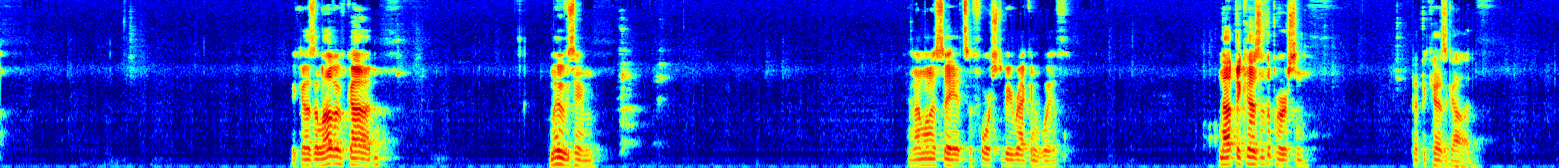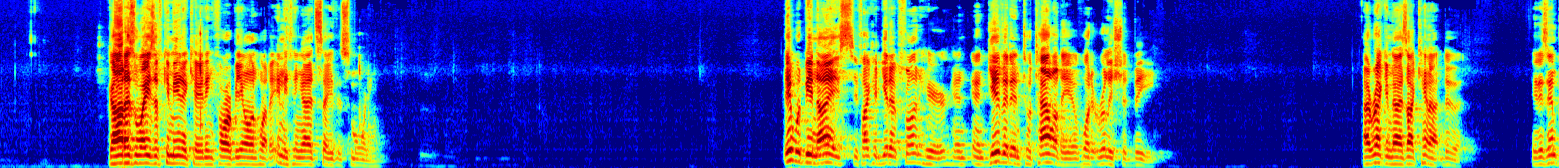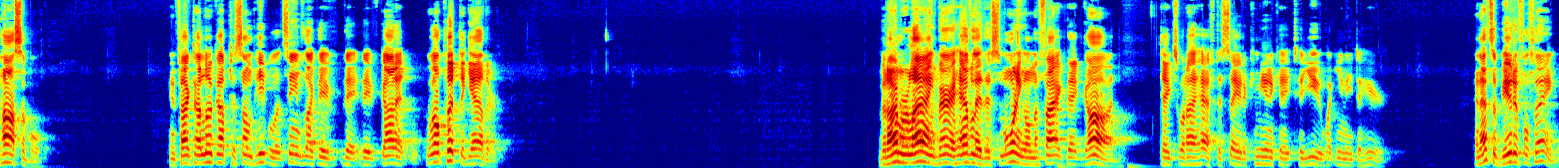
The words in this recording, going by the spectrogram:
Because the love of God moves him. And I'm going to say it's a force to be reckoned with. Not because of the person, but because God. God has ways of communicating far beyond what anything I'd say this morning. It would be nice if I could get up front here and, and give it in totality of what it really should be. I recognize I cannot do it. It is impossible. In fact, I look up to some people, it seems like they've, they, have they have got it well put together. But I'm relying very heavily this morning on the fact that God takes what I have to say to communicate to you what you need to hear. And that's a beautiful thing.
